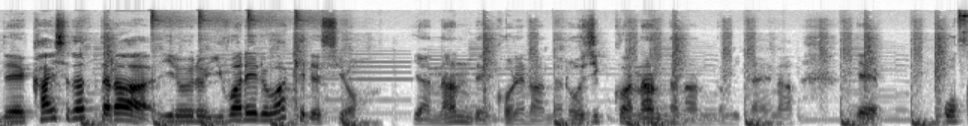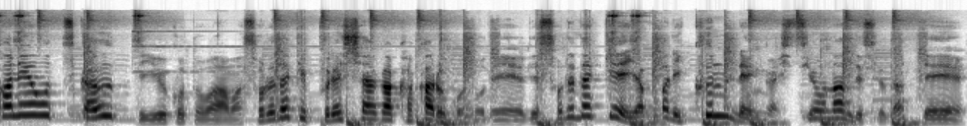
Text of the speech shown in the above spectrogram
で会社だったらいろいろ言われるわけですよ。いやなんでこれなんだ？ロジックは何だなんだみたいな。でお金を使うっていうことは、まあ、それだけプレッシャーがかかることででそれだけやっぱり訓練が必要なんですよ。だって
